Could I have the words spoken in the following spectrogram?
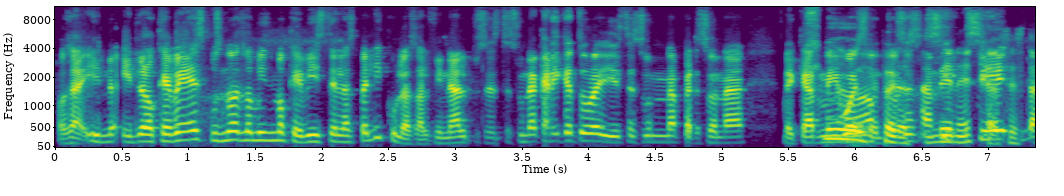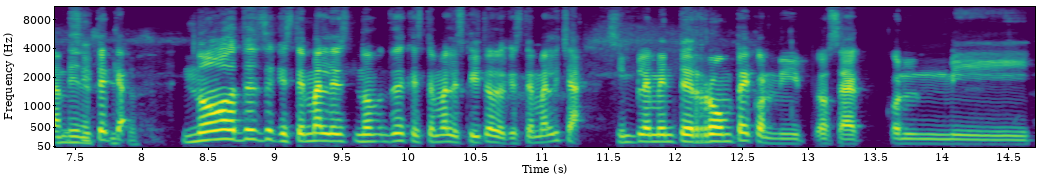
O sea, y, no- y lo que ves, pues no es lo mismo que viste en las películas. Al final, pues esta es una caricatura y esta es una persona de carne y No, hueso. pero Entonces, están bien sí- hechas, están bien no desde que esté mal, es- no desde que esté mal escrito, de que esté mal hecha. Simplemente rompe con mi, o sea, con mi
